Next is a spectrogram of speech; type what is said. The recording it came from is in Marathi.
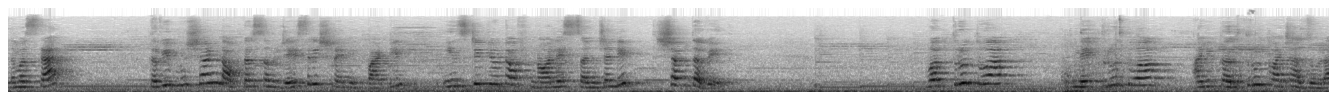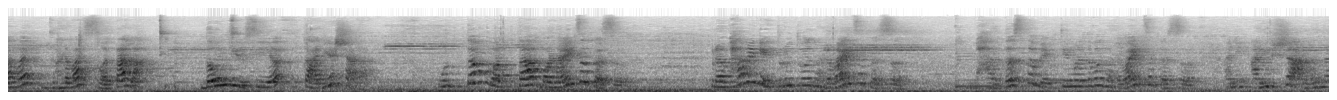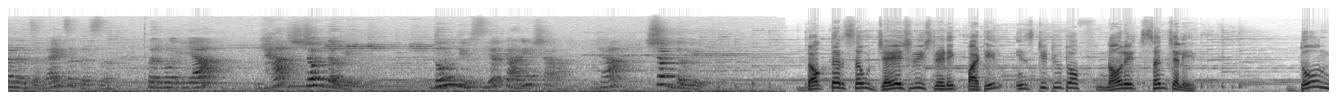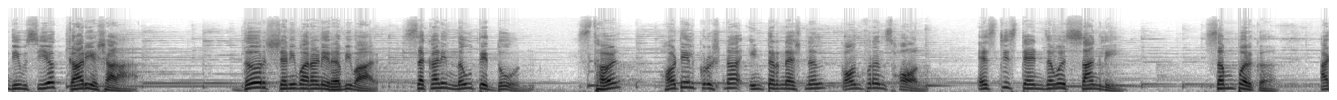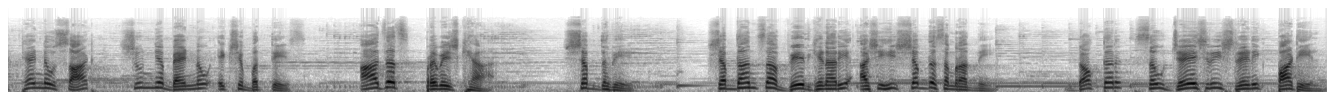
नमस्कार. कविभूषण डॉक्टर सौ जयश्री श्रेणीत पाटील इन्स्टिट्यूट ऑफ नॉलेज संचलित शब्दवेद. वक्तृत्व नेतृत्व आणि कर्तृत्वाच्या जोरावर घडवा स्वतःला. दोन दिवसीय कार्यशाळा. उत्तम वक्ता बनायचं कसं? प्रभावी नेतृत्व घडवायचं कसं? भारदस्त व्यक्तिमत्व घडवायचं कसं? आणि आयुष्य आनंदानं जगायचं कसं? तर मग या ह्या शब्दवेध दोन दिवसीय कार्यशाळा ह्या शब्दवेध डॉक्टर सौ Jayashree Shrenik Patil institute of knowledge संचलित. दोन दिवसीय कार्यशाळा. दर शनिवार आणि रविवार सकाळी नऊ ते दोन. स्थळ hotel Krishna international conference hall S T stand जवळ सांगली. संपर्क अठ्ठ्याण्णव साठ शून्य ब्याण्णव एकशे बत्तीस. आजच प्रवेश घ्या. शब्दवेध शब्दांचा वेध घेणारी अशी ही शब्द सम्राज्ञी डॉक्टर सौ जयश्री श्रेणिक पाटील.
